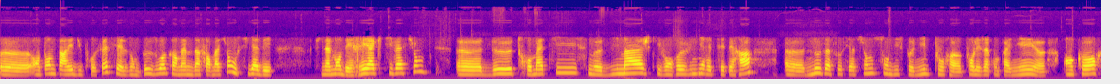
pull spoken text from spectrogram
euh, entendre parler du procès, si elles ont besoin quand même d'informations ou s'il y a des finalement des réactivations euh, de traumatismes, d'images qui vont revenir, etc. Euh, nos associations sont disponibles pour euh, pour les accompagner encore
